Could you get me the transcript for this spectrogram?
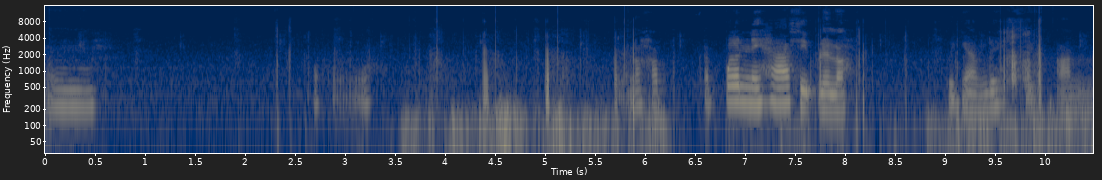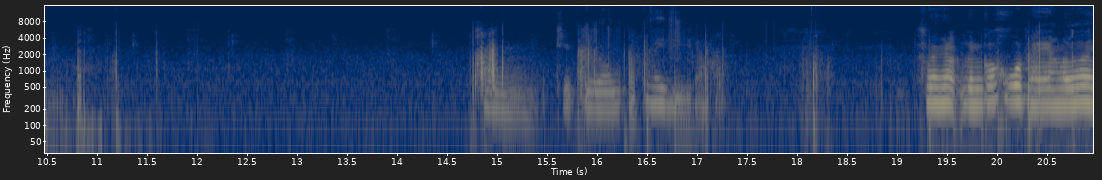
อืมโอ้โหเดี๋ยว นะครับแอปเปิลในห้าสิบเลยเหรอตัวอย่างได้สิบอันอคลิปเดียวไม่ดีนะครับส่วนอย่างอื่นก็โคตรแพงเลย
